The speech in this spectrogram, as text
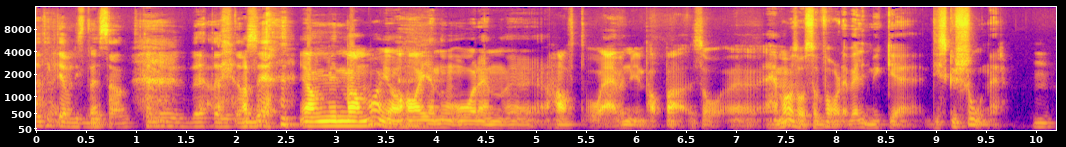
det tyckte jag var lite intressant. Kan du berätta lite om alltså, det? Ja, min mamma och jag har genom åren eh, haft, och även min pappa, så eh, hemma hos oss så var det väldigt mycket diskussioner. Mm.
